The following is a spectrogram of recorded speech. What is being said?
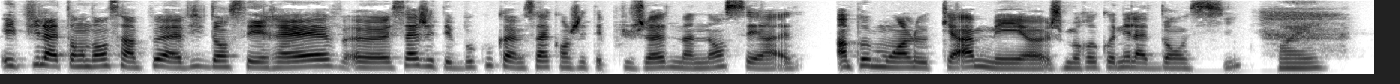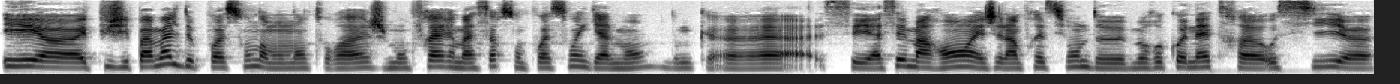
et puis la tendance un peu à vivre dans ses rêves. Euh, ça, j'étais beaucoup comme ça quand j'étais plus jeune. Maintenant, c'est euh, un peu moins le cas, mais euh, je me reconnais là-dedans aussi. Ouais. Et, euh, et puis j'ai pas mal de poissons dans mon entourage. Mon frère et ma sœur sont poissons également, donc euh, c'est assez marrant et j'ai l'impression de me reconnaître euh, aussi euh,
